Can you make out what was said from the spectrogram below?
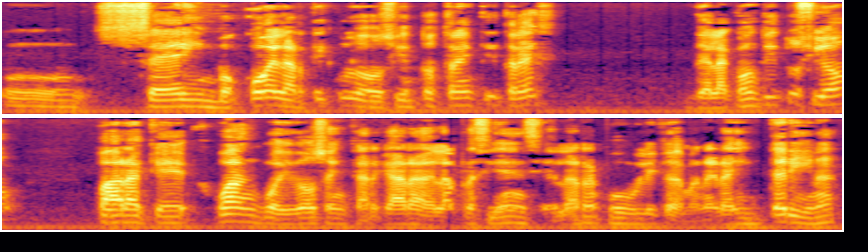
mm, se invocó el artículo 233 de la Constitución para que Juan Guaidó se encargara de la presidencia de la República de manera interina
